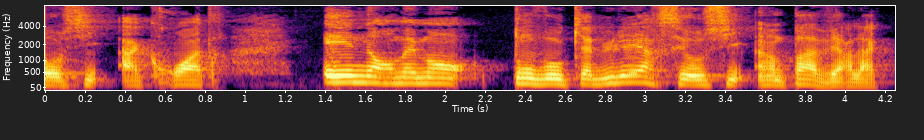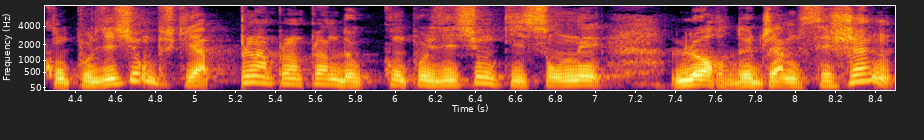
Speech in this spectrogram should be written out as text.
Aussi accroître énormément ton vocabulaire. C'est aussi un pas vers la composition, puisqu'il y a plein, plein, plein de compositions qui sont nées lors de jam session.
